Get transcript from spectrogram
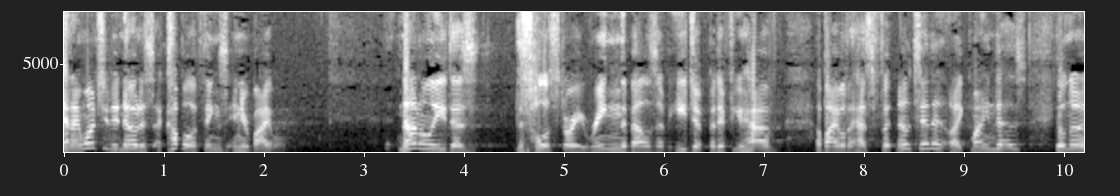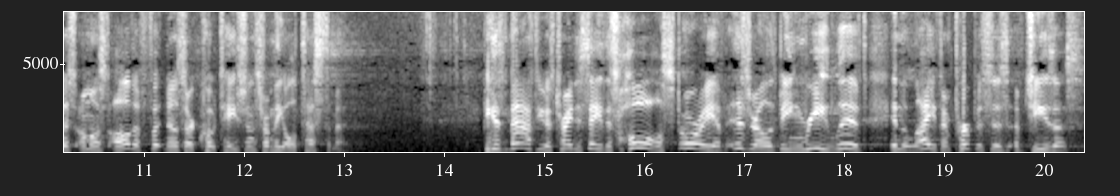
And I want you to notice a couple of things in your Bible. Not only does this whole story ring the bells of Egypt, but if you have a Bible that has footnotes in it, like mine does, you'll notice almost all the footnotes are quotations from the Old Testament. Because Matthew is trying to say this whole story of Israel is being relived in the life and purposes of Jesus.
